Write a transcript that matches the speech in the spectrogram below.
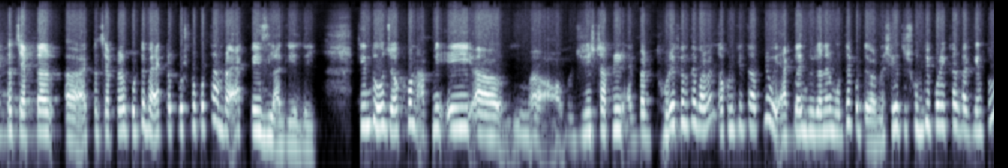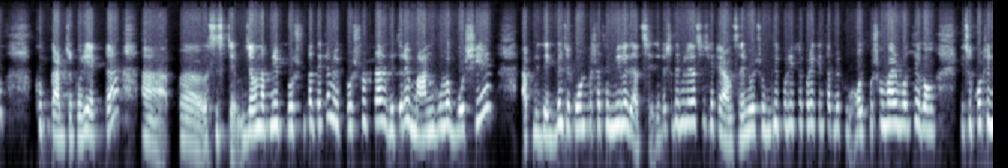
একটা চ্যাপ্টার একটা চ্যাপ্টার করতে বা একটা প্রশ্ন করতে আমরা ১ পেজ লাগিয়ে দেই। কিন্তু যখন আপনি এই জিনিসটা আপনি একবার ধরে ফেলতে পারবেন, তখন কিন্তু আপনি ওই এক লাইন দুই লাইনের মধ্যে করতে পারবেন। সেক্ষেত্রে শুদ্ধি পরীক্ষাটা কিন্তু খুব কার্যকরী একটা সিস্টেম। যেমন আপনি প্রশ্নটা দেখলেন, ওই প্রশ্নটার ভেতরে মানগুলো বসিয়ে আপনি দেখবেন যে কোনটার সাথে মিলে যাচ্ছে। যেটার সাথে মিলে যাচ্ছে সেটা আনসার। এভাবে শুদ্ধি পরীক্ষা করে কিন্তু আপনি খুব অল্প সময়ের মধ্যে এবং কিছু কঠিন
